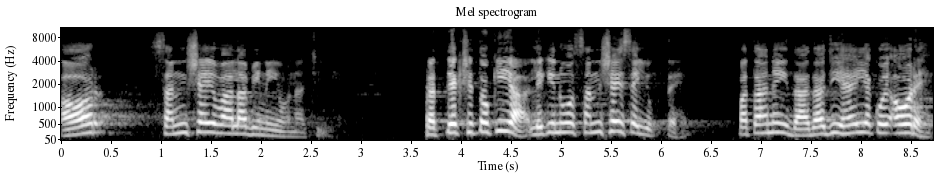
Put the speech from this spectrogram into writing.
और संशय वाला भी नहीं होना चाहिए। प्रत्यक्ष तो किया, लेकिन वो संशय से युक्त है। पता नहीं, दादाजी है या कोई और है।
